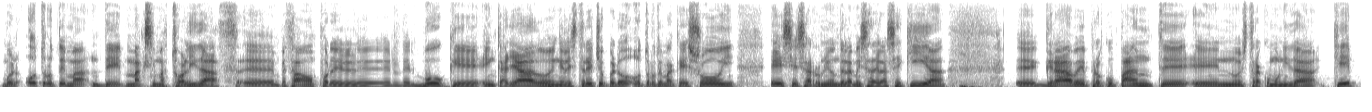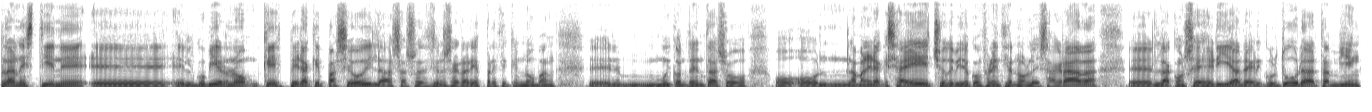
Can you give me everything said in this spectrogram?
Bueno, otro tema de máxima actualidad. Eh, empezábamos por el, el del buque encallado en el estrecho, pero otro tema que es hoy es esa reunión de la mesa de la sequía. eh, grave, preocupante en nuestra comunidad. ¿Qué planes tiene eh, el gobierno? ¿Qué espera que pase hoy? Las asociaciones agrarias parece que no van eh, muy contentas o, o- o la manera que se ha hecho de videoconferencia no les agrada. Eh, la Consejería de Agricultura también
